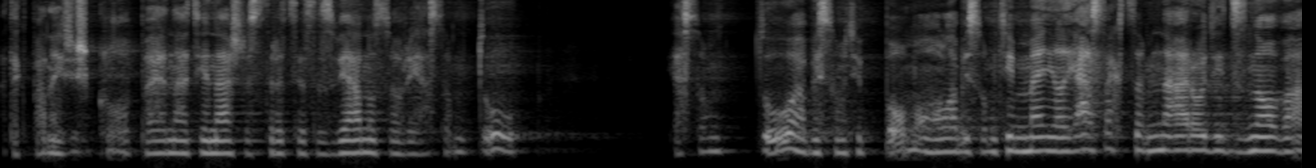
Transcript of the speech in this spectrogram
A tak Pán Ježiš klope na tie naše srdce cez Vianoce, ja som tu. Ja som tu, aby som ti pomohol, aby som ti menil. Ja sa chcem narodiť znova.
